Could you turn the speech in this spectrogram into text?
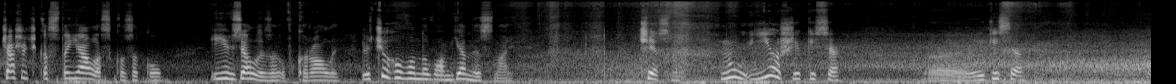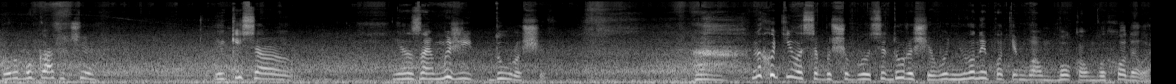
чашечка стояла з козаком. І взяли, вкрали. Для чого воно вам, я не знаю. Чесно. Ну, є ж якісь, е, якісь, грубо кажучи, якісь, е, я не знаю, межі дурощів. Не хотілося б, щоб ці дурощі, вони потім вам боком виходили.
